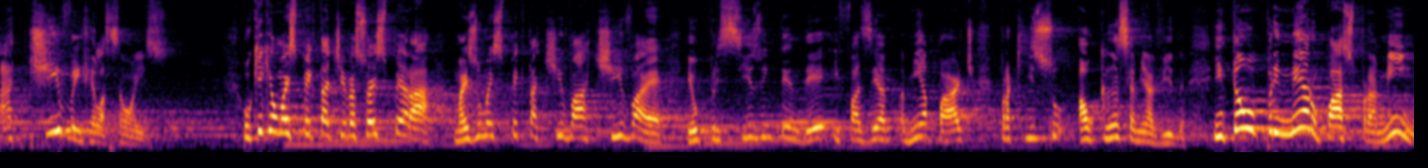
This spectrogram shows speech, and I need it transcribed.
ativa em relação a isso. O que é uma expectativa? É só esperar, mas uma expectativa ativa é: eu preciso entender e fazer a minha parte para que isso alcance a minha vida. Então, o primeiro passo para mim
